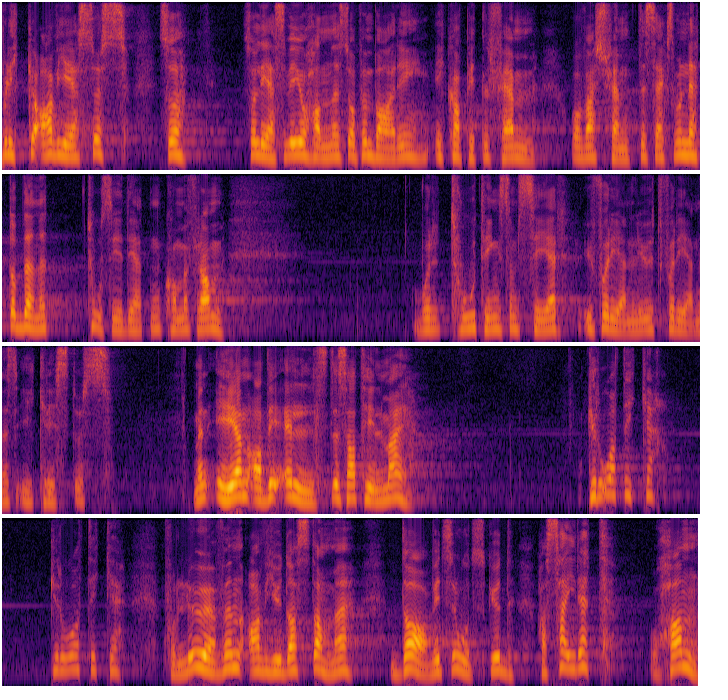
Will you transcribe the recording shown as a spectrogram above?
blikket av Jesus, så, så leser vi Johannes' åpenbaring i kapittel 5 og vers 5-6, hvor nettopp denne tosidigheten kommer fram. Hvor to ting som ser uforenlige ut, forenes i Kristus. Men en av de eldste sa til meg, gråt ikke. Gråt ikke, for løven av Judas stamme, Davids rotskudd, har seiret. Og han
